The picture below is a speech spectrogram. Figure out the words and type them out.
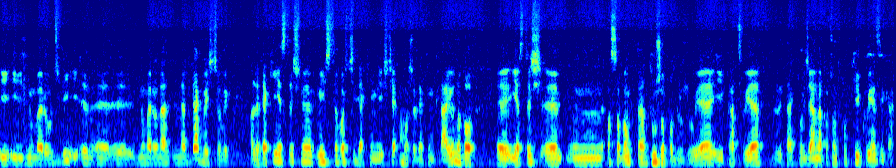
i, i numeru drzwi, y, numeru na, na drzwiach wejściowych, ale w jakiej jesteśmy miejscowości, w jakim mieście, a może w jakim kraju, no bo jesteś mm, osobą, która dużo podróżuje i pracuje, tak jak powiedziałem na początku, w kilku językach.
